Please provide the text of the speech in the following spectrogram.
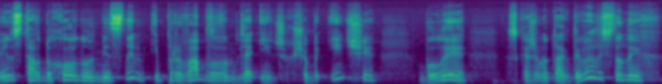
він став духовно міцним і привабливим для інших, щоб інші були, скажімо так, дивились на них,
